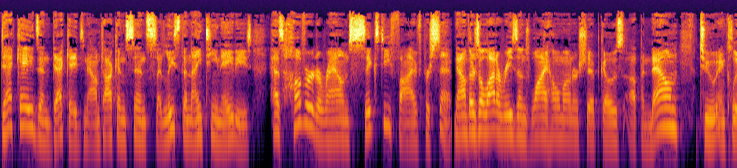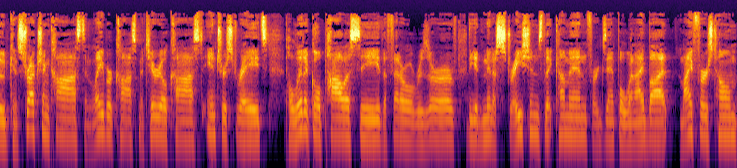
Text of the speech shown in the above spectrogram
decades and decades now, I'm talking since at least the 1980s, has hovered around 65%. Now, there's a lot of reasons why homeownership goes up and down to include construction costs and labor costs, material costs, interest rates, political policy, the Federal Reserve, the administrations that come in. For example, when I bought my first home,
